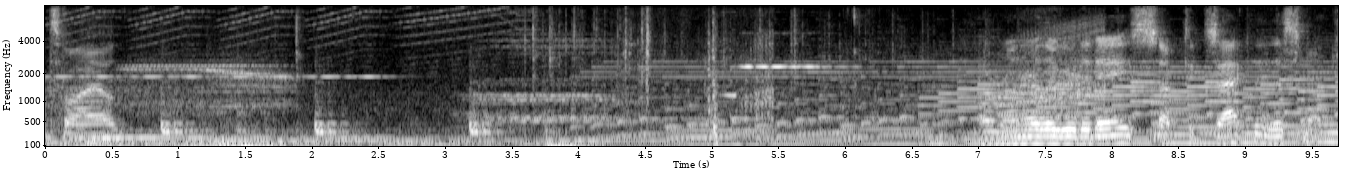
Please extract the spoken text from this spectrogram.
That's wild. Our run earlier today sucked exactly this much.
